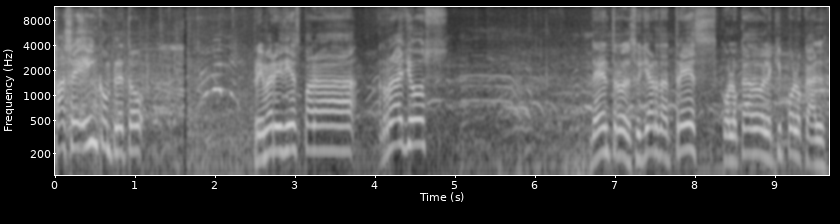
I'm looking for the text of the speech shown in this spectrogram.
Pase incompleto. Primero y 10 para Rayos. Dentro de su yarda 3 colocado el equipo local.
